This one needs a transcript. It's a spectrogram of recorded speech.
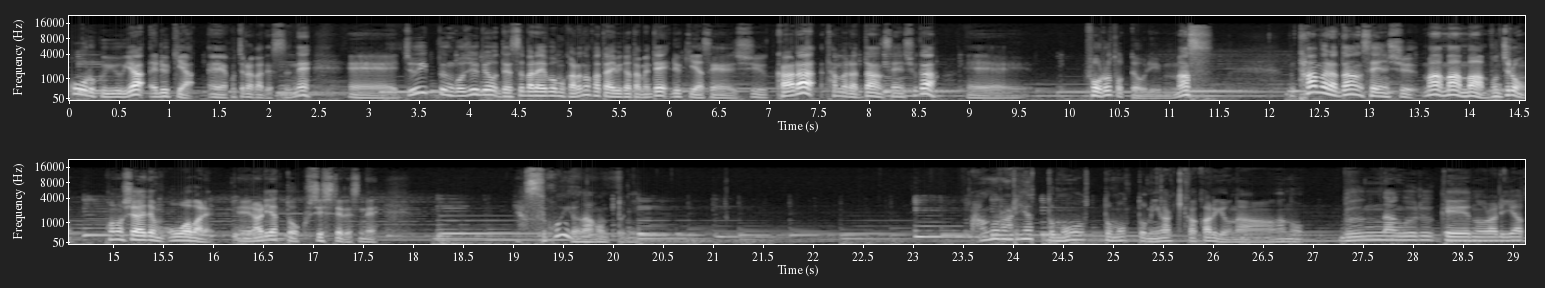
幸六優也、ルキア、えー、こちらがですね、えー、11分50秒デスバレーボムからの片指固めで、ルキア選手から田村段選手が、えー、フォールを取っております。田村段選手、まあまあまあ、もちろん、この試合でも大暴れ、えー、ラリアットを駆使してですね、いや、すごいよな、本当に。あのラリアットもっともっと磨きかかるよな。あのぶん殴る系のラリアッ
